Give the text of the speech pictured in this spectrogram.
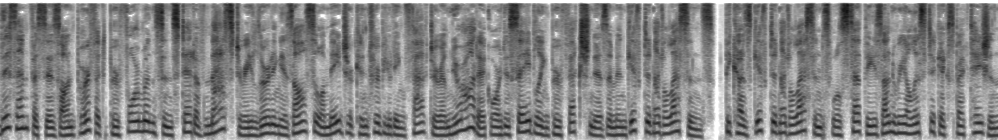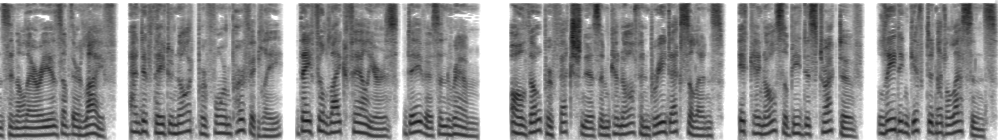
This emphasis on perfect performance instead of mastery learning is also a major contributing factor in neurotic or disabling perfectionism in gifted adolescents, because gifted adolescents will set these unrealistic expectations in all areas of their life, and if they do not perform perfectly, they feel like failures. Davis and Rimm. Although perfectionism can often breed excellence, it can also be destructive leading gifted adolescents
